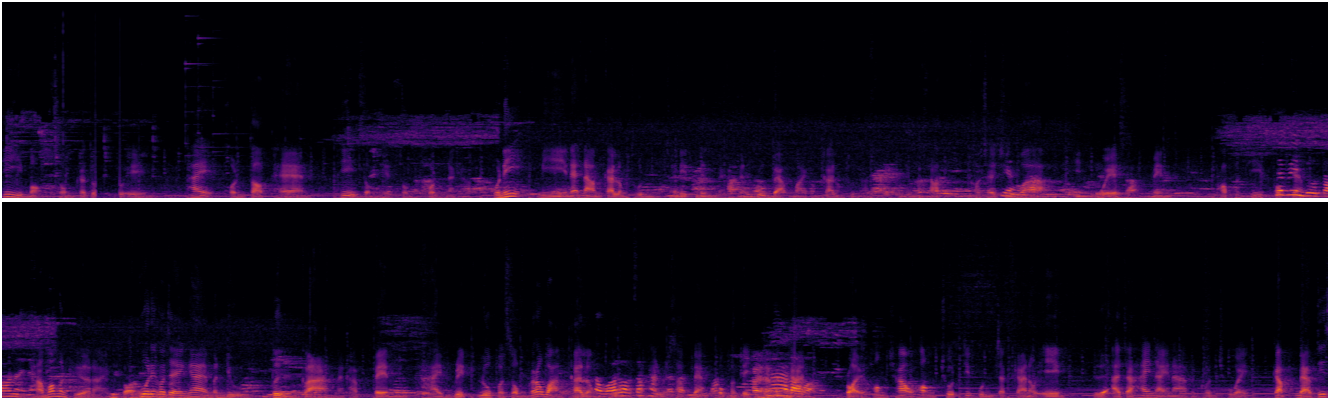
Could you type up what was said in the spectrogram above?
ที่เหมาะสมกับตัวเอง ให้ผลตอบแทน ที่สมเหตุสมผลนะครับ วันนี้มีแนะนำการลงทุนชนิดหนึ่งนะครับเป็นรูปแบบใหม่ของการลงทุนอสังหาริมทรัพย์เขาใช้ชื่อว่า investment property จะบิน program ดูตอนไหนนะถามว่ามันคืออะไรพูดให้เข้าใจง่ายๆมันอยู่กึ่งกลางนะครับ เป็นไฮบริดลูกผสมระหว่างการลงแต่ทุนว่าเราอจะสังหาริมทรัพย์แบบปกติหน้าเราอะปล่อยห้องเช่าห้องชุดที่คุณจัดการเอาเอง หรืออาจจะให้นายหน้าเป็นคนช่วย กับแบบที่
